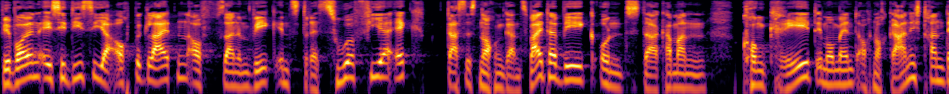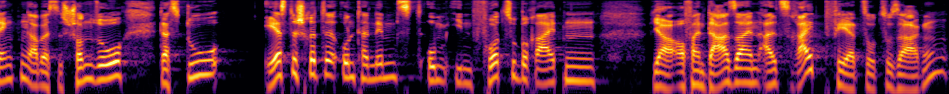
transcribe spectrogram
Wir wollen ACDC ja auch begleiten auf seinem Weg ins Dressurviereck. Das ist noch ein ganz weiter Weg und da kann man konkret im Moment auch noch gar nicht dran denken, aber es ist schon so, dass du erste Schritte unternimmst, um ihn vorzubereiten, ja, auf ein Dasein als Reitpferd sozusagen.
